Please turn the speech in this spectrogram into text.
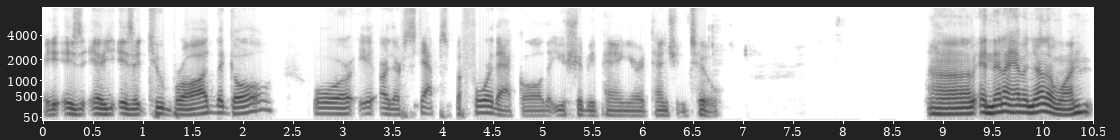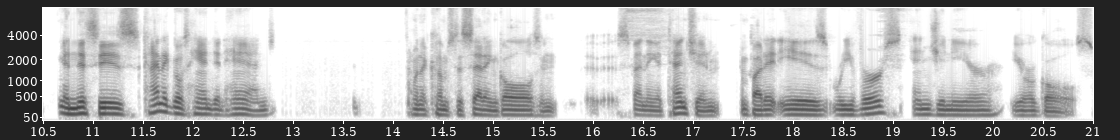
Is is it too broad the goal? or are there steps before that goal that you should be paying your attention to? Uh, and then I have another one, and this is kind of goes hand in hand when it comes to setting goals and uh, spending attention, but it is reverse engineer your goals.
